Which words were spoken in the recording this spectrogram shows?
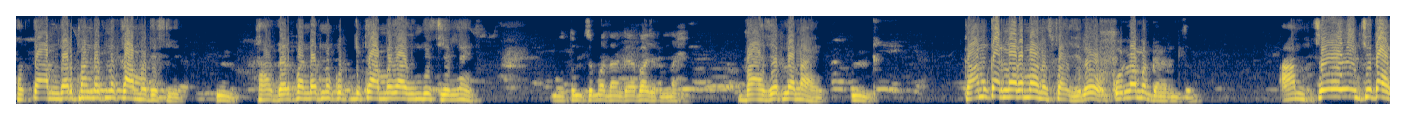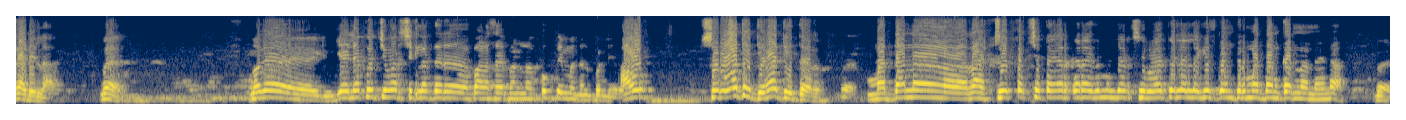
फक्त आमदार फंडातनं कामं दिसली. खासदार फंडातनं कुठली कामं अजून दिसलेली नाहीत. मग तुमचं मतदान काय भाजपला नाही? भाजपला नाही. काम करणारा माणूस पाहिजे हो. कोणला मतदान आहे तुमचं? आमचं वंचित आघाडीला. बर. मग अं, गेल्या पंचवार्षिकला तर अं, बाळासाहेबांना खूप ते मतदान पडले? अहो सुरुवात होती ना ती तर. बर. मतदान अं, राष्ट्रीय पक्ष तयार करायचं म्हणजे सुरुवातीला लगेच कोणतरी मतदान करणार नाही ना. बर.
